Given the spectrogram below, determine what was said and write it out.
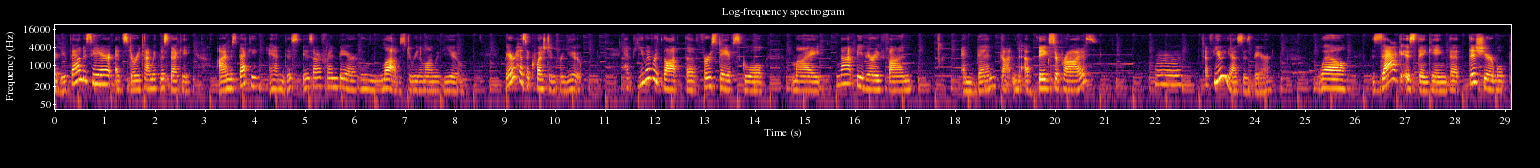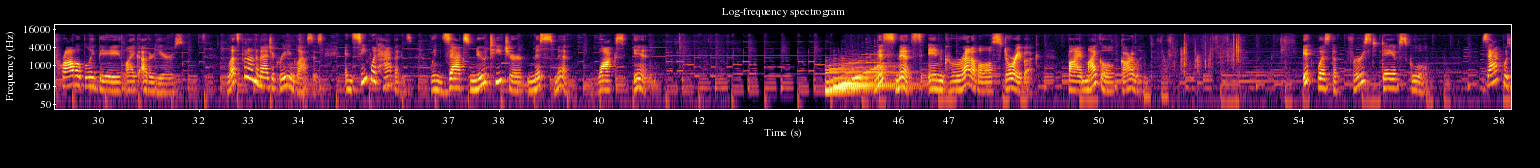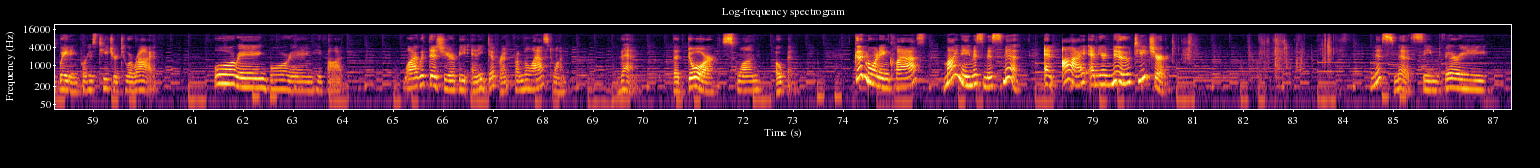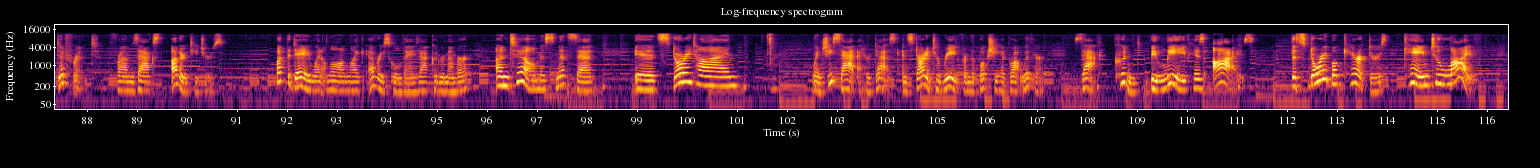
there, you found us here at Storytime with Miss Becky. I'm Miss Becky, and this is our friend Bear who loves to read along with you. Bear has a question for you. Have you ever thought the first day of school might not be very fun and then gotten a big surprise? Hmm, a few yeses, Bear. Well, Zach is thinking that this year will probably be like other years. Let's put on the magic reading glasses and see what happens when Zach's new teacher, Miss Smith, walks in. Miss Smith's Incredible Storybook by Michael Garland. It was the first day of school. Zach was waiting for his teacher to arrive. Boring, boring, he thought. Why would this year be any different from the last one? Then, the door swung open. Good morning, class. My name is Miss Smith, and I am your new teacher. Miss Smith seemed very different from Zach's other teachers. But the day went along like every school day Zach could remember until Miss Smith said, It's story time. When she sat at her desk and started to read from the book she had brought with her, Zach couldn't believe his eyes. The storybook characters came to life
